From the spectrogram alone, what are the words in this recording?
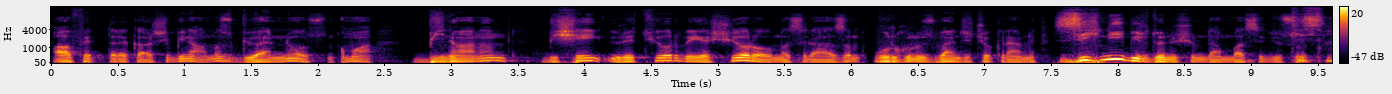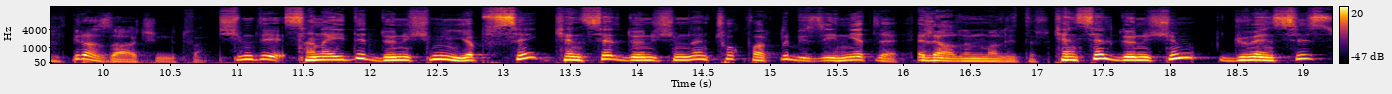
afetlere karşı binamız güvenli olsun. Ama binanın bir şey üretiyor ve yaşıyor olması lazım. Vurgunuz bence çok önemli. Zihni bir dönüşümden bahsediyorsunuz. Kesinlikle. Biraz daha açın lütfen. Şimdi sanayide dönüşümün yapısı kentsel dönüşümden çok farklı bir zihniyetle ele alınmalıdır. Kentsel dönüşüm güvensiz,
